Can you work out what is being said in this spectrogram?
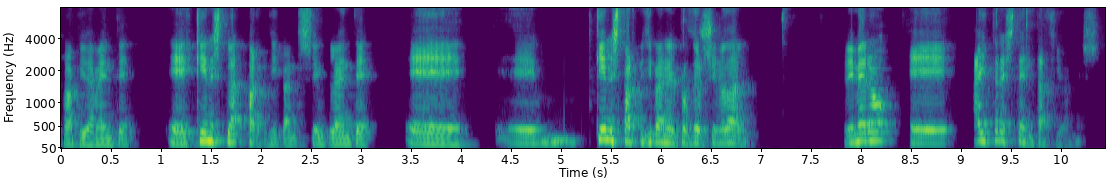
rápidamente. ¿Quiénes participan? Simplemente, ¿quiénes participan en el proceso sinodal? Primero, hay tres tentaciones.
